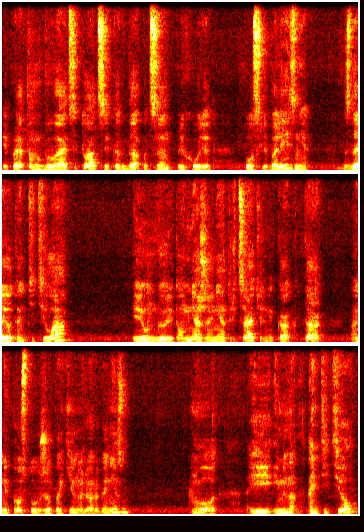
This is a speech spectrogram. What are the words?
И поэтому бывают ситуации, когда пациент приходит после болезни, сдает антитела, и он говорит, а у меня же они отрицательные, как так? Они просто уже покинули организм. Вот. И именно антител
